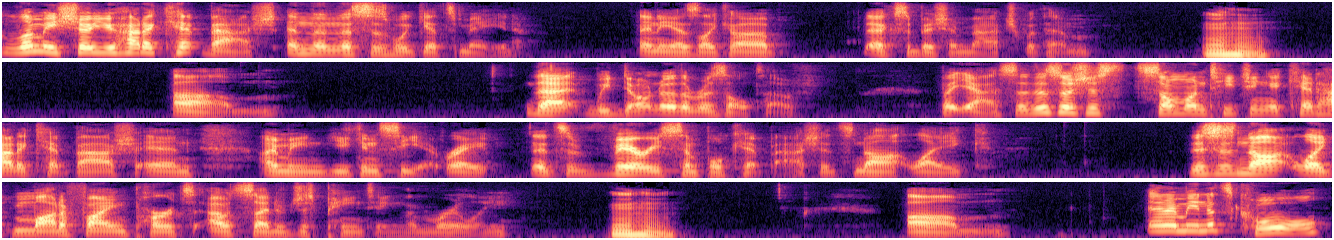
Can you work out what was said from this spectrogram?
let me show you how to kit bash, and then this is what gets made, and he has like a exhibition match with him. Mm-hmm. Um, that we don't know the result of. But yeah, so this was just someone teaching a kid how to kit bash, and I mean, you can see it, right? It's a very simple kit bash. It's not like this is not like modifying parts outside of just painting them, really. Mm-hmm. Um, and I mean, it's cool.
